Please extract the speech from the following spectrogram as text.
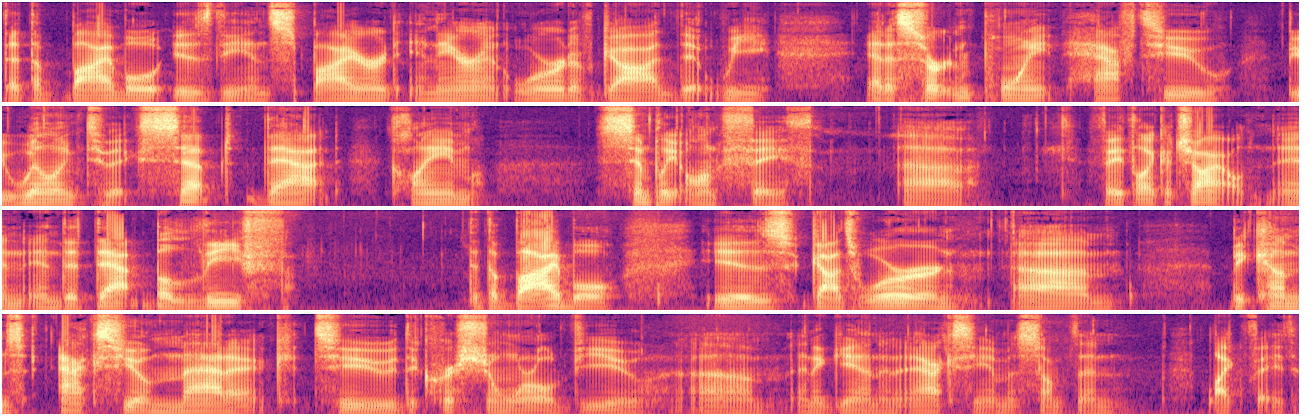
that the Bible is the inspired, inerrant Word of God, that we at a certain point have to be willing to accept that claim simply on faith, uh, faith like a child, and, and that that belief that the Bible is God's Word um, becomes axiomatic to the Christian worldview. Um, and again, an axiom is something like faith.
